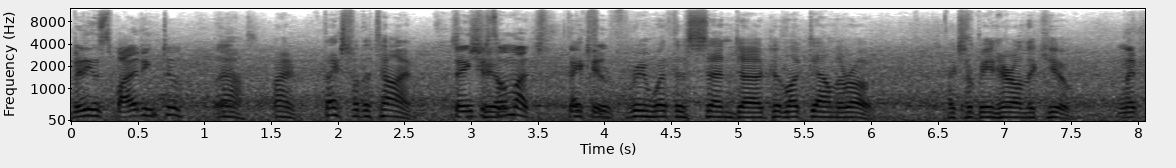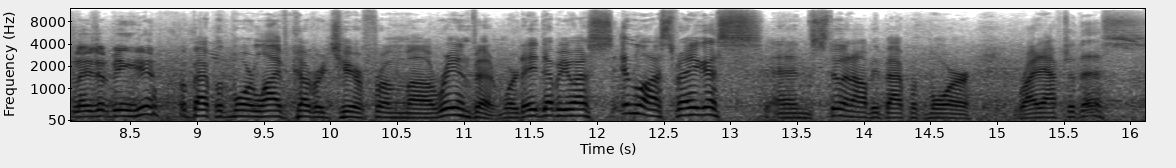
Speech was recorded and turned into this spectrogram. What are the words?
very inspiring too. Yeah, right. Thanks for the time. Thank you so much. Thank Thanks you. for being with us and uh, good luck down the road. Thanks for being here on theCUBE. My pleasure being here. We're back with more live coverage here from uh, reInvent. We're at AWS in Las Vegas, and Stu and I'll be back with more right after this.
